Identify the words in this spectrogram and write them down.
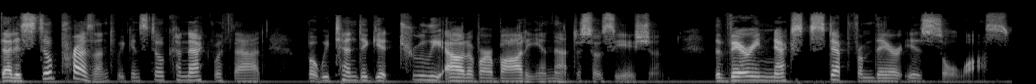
that is still present. We can still connect with that, but we tend to get truly out of our body in that dissociation. The very next step from there is soul loss.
